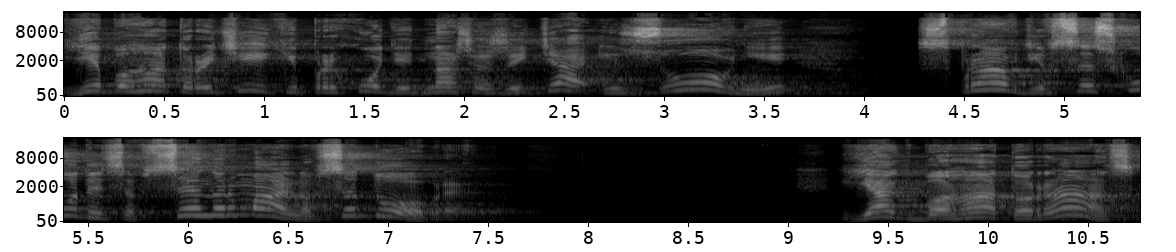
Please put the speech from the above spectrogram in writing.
Є багато речей, які приходять в наше життя, і зовні справді все сходиться, все нормально, все добре. Як багато раз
